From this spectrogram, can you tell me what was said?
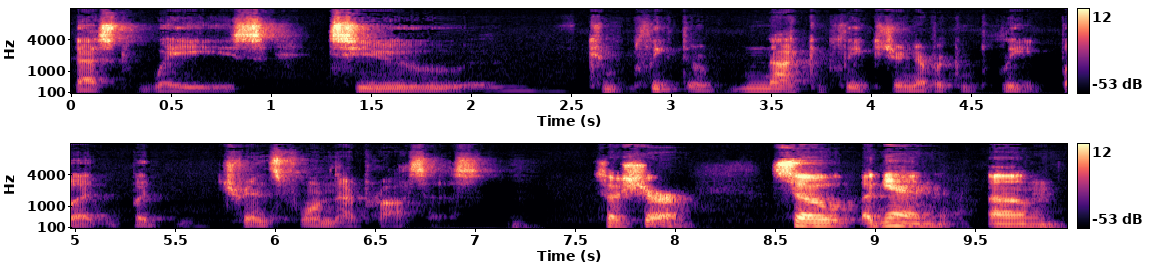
best ways to complete or not complete because you're never complete but but transform that process? So sure. So again um,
